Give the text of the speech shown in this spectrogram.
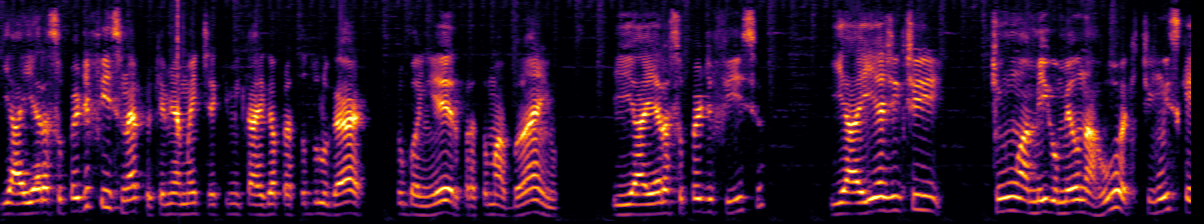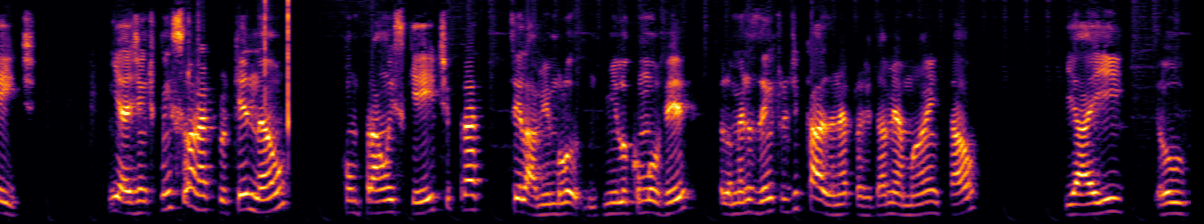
E aí era super difícil, né? Porque minha mãe tinha que me carregar para todo lugar, pro banheiro, para tomar banho. E aí era super difícil. E aí a gente tinha um amigo meu na rua que tinha um skate. E aí a gente pensou, né? Por que não comprar um skate para, sei lá, me, me locomover, pelo menos dentro de casa, né? Para ajudar minha mãe e tal. E aí eu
